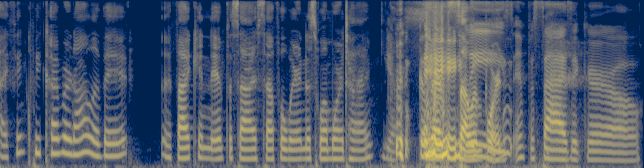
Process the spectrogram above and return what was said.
I think we covered all of it. If I can emphasize self awareness one more time, Yes. because that's so Please important. emphasize it, girl.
